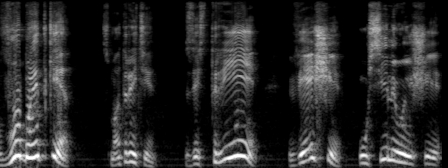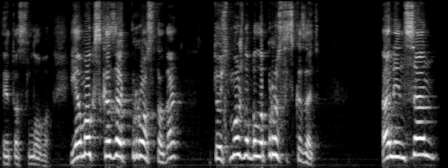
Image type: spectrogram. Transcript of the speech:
в убытке. Смотрите, здесь три вещи, усиливающие это слово. Я мог сказать просто, да? То есть можно было просто сказать Аль-инсан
